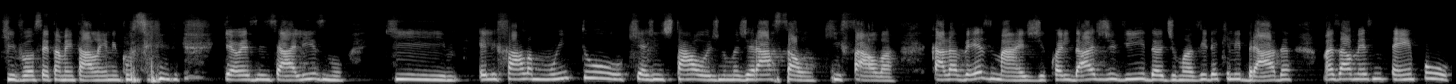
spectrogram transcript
que você também está lendo, inclusive, que é o Essencialismo, que ele fala muito que a gente está hoje numa geração que fala cada vez mais de qualidade de vida, de uma vida equilibrada, mas ao mesmo tempo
